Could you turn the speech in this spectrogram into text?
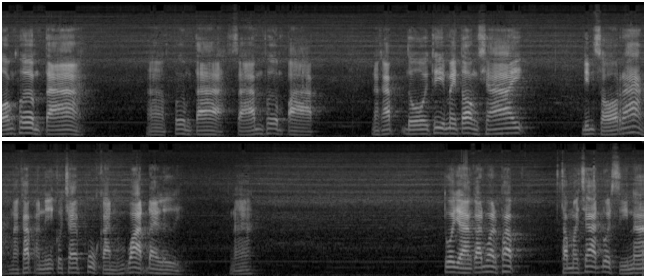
องเพิ่มตาอ่าเพิ่มตาสามเพิ่มปาก นะครับ โดยที่ไม่ต้องใช้ดินสอร่างนะครับ อันนี้ก็ใช้ผู้กันวาดได้เลยนะตัวอย่างการวาดภาพธรรมชาติด้วยสีน้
